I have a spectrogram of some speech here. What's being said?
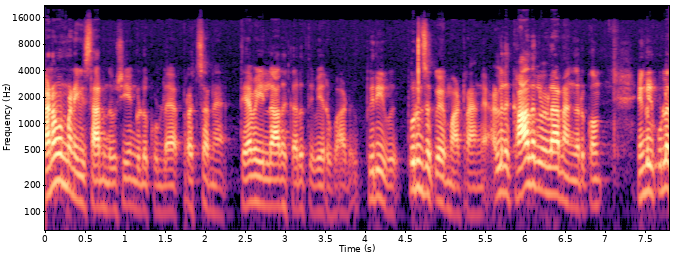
கணவன் மனைவி சார்ந்த விஷயங்களுக்குள்ள பிரச்சனை தேவையில்லாத கருத்து வேறுபாடு பிரிவு புரிஞ்சுக்கவே மாட்றாங்க. அல்லது காதலர்களாக நாங்கள் இருக்கோம். எங்களுக்குள்ள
